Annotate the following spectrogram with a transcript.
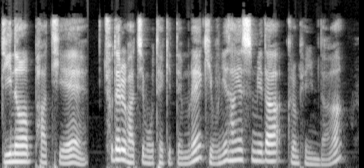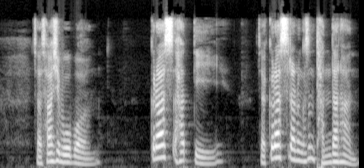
디너 파티에 초대를 받지 못했기 때문에 기분이 상했습니다. 그런 표현입니다. 자, 45번. keras hati. 자, keras라는 것은 단단한,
